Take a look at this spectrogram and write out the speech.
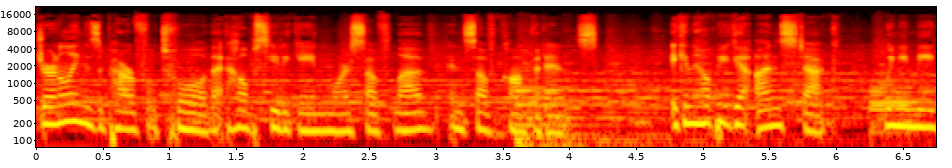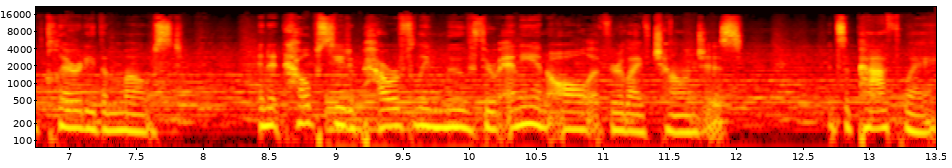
Journaling is a powerful tool that helps you to gain more self love and self confidence. It can help you get unstuck when you need clarity the most, and it helps you to powerfully move through any and all of your life challenges. It's a pathway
